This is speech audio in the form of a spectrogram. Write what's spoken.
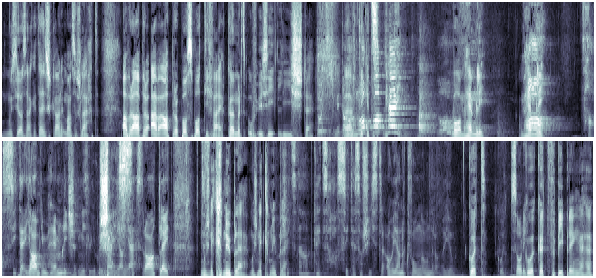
Muss ich auch sagen. Das ist gar nicht mal so schlecht. Aber, aber eben, apropos Spotify, gehen wir auf unsere Liste. du, jetzt ist mir da ein Knopf abgefallen. Wo? Am Hemli? Am Hemli? Ah, das hasse ich den. Ja, beim Hemli. ist Mein Lieblingshemli habe ich extra angelegt. Du musst nicht knüppeln. Du musst nicht Was knüppeln. ist jetzt da abgeht? Das hasse ich, den so scheisse. Oh, ich habe ihn gefunden. wo er- oh. Gut. Gut, sorry. Gut, gut vorbeibringen, hä?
